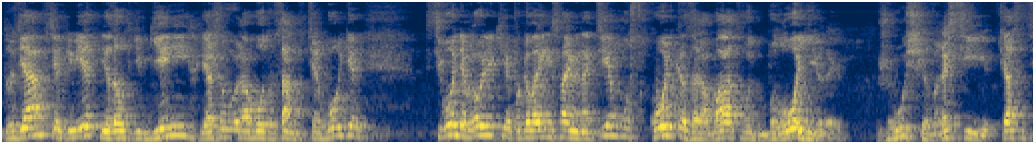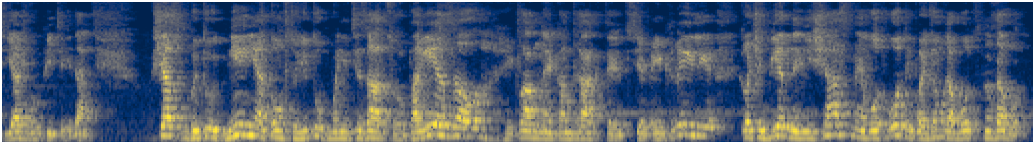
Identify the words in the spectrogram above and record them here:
Друзья, всем привет, меня зовут Евгений, я живу и работаю в Санкт-Петербурге. Сегодня в ролике поговорим с вами на тему, сколько зарабатывают блогеры, живущие в России. В частности, я живу в Питере, да. Сейчас бытует мнение о том, что YouTube монетизацию порезал, рекламные контракты все прикрыли. Короче, бедные, несчастные, вот-вот и пойдем работать на завод.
